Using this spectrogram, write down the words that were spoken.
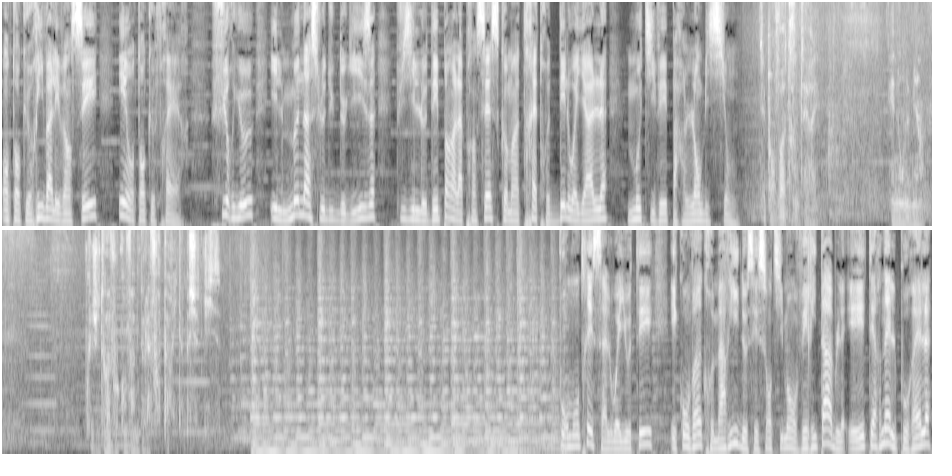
en tant que rival évincé et en tant que frère. Furieux, il menace le duc de Guise, puis il le dépeint à la princesse comme un traître déloyal, motivé par l'ambition. C'est pour votre intérêt, et non le mien que je dois vous convaincre de la fourberie de Monsieur de Guise. Pour montrer sa loyauté et convaincre Marie de ses sentiments véritables et éternels pour elle,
